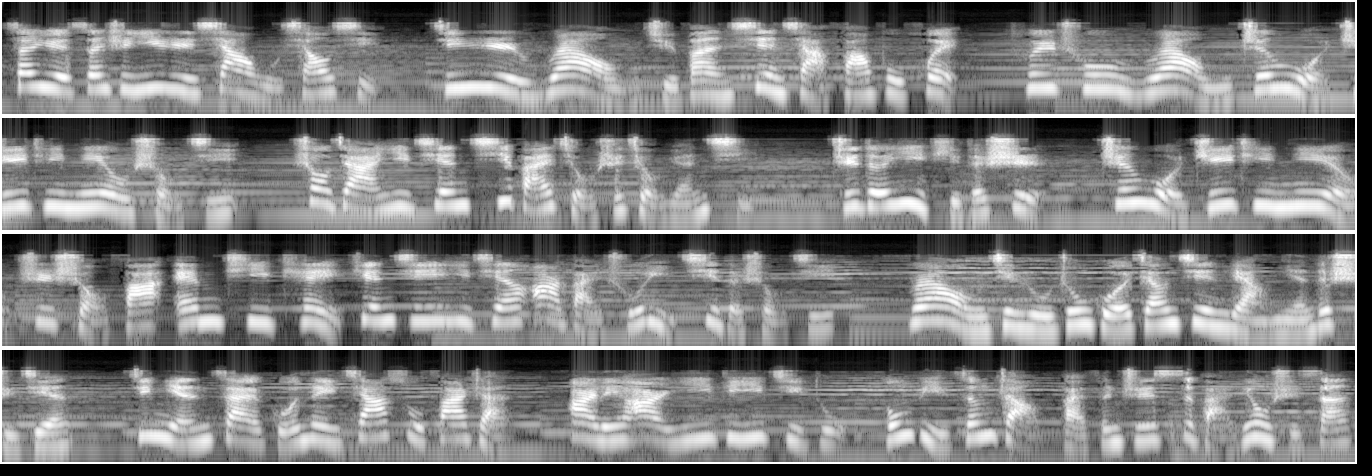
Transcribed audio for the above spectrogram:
三月三十一日下午消息，今日 Realme 举办线下发布会，推出 Realme 真我 GT Neo 手机，售价一千七百九十九元起。值得一提的是，真我 GT Neo 是首发 MTK 天玑一千二百处理器的手机。Realme 进入中国将近两年的时间，今年在国内加速发展。二零二一第一季度同比增长百分之四百六十三。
